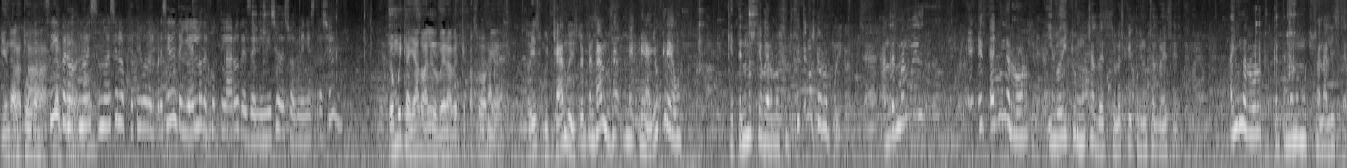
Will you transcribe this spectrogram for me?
bien De altura. tratada. Sí, de pero altura, no es, no es el objetivo del presidente y él lo dejó claro desde el inicio de su administración. Yo muy callado, Ale Olvera, a ver qué pasó, mira. Estoy escuchando y estoy pensando. O sea, mi- mira, yo creo que tenemos que verlo, sí, sí tenemos que verlo político. O sea, Andrés Manuel, eh, eh, hay un error, y lo he dicho muchas veces, se lo he escrito muchas veces. Hay un error que tenemos muchos analistas.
